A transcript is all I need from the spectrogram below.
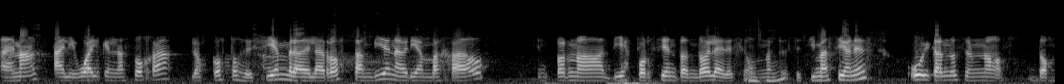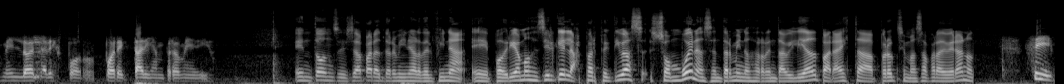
Además, al igual que en la soja, los costos de siembra del arroz también habrían bajado en torno a 10% en dólares según nuestras estimaciones, ubicándose en unos 2.000 dólares por, por hectárea en promedio. Entonces, ya para terminar, Delfina, eh, ¿podríamos decir que las perspectivas son buenas en términos de rentabilidad para esta próxima zafra de verano? Sí,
